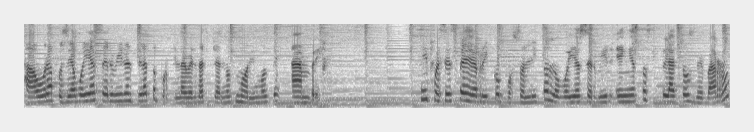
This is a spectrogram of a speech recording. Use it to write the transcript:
Ahora pues ya voy a servir el plato porque la verdad ya nos morimos de hambre. Y pues este rico pozolito lo voy a servir en estos platos de barro.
